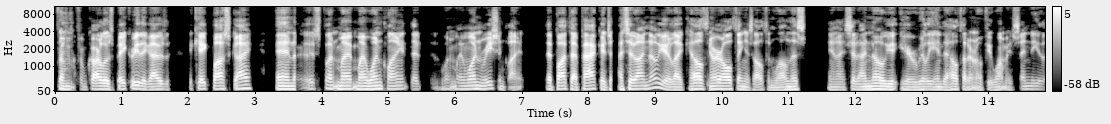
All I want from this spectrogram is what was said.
from uh-huh. from Carlo's Bakery, the guy who's the cake boss guy. And it's fun. My my one client that one my one recent client that bought that package, I said, I know you're like health. Your whole thing is health and wellness. And I said, I know you're really into health. I don't know if you want me to send you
